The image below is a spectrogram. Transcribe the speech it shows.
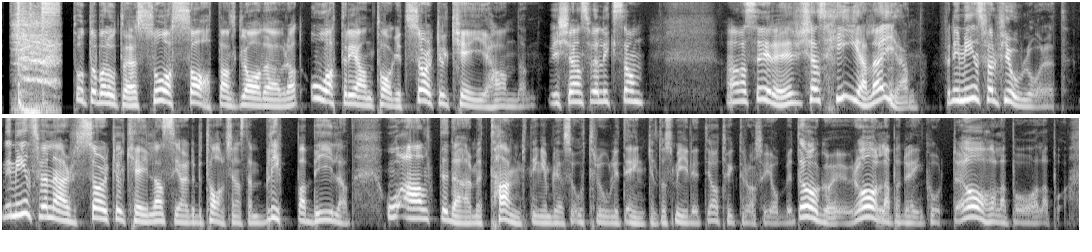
Toto Balotto är så satans glad över att återigen tagit Circle K i handen. Vi känns väl liksom, ja vad säger det, det känns hela igen. För ni minns väl fjolåret? Ni minns väl när Circle K lanserade betaltjänsten Blippa bilen och allt det där med tankningen blev så otroligt enkelt och smidigt. Jag tyckte det var så jobbigt att gå ur och hålla på drinkkortet och hålla på och hålla på.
